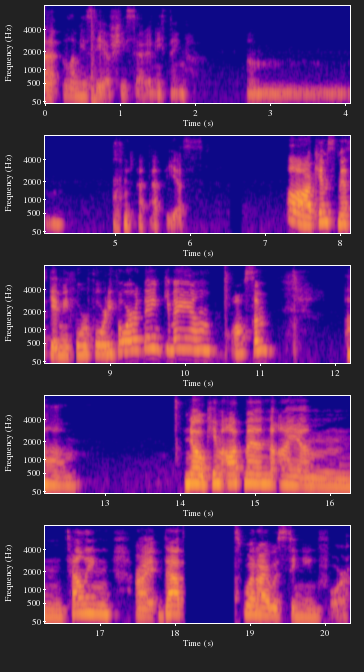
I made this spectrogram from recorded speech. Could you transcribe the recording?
Uh, let me see if she said anything. Um, yes. Oh, Kim Smith gave me 444. Thank you, ma'am. Awesome. Um, no, Kim Othman, I am telling, all right, that's what I was singing for.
